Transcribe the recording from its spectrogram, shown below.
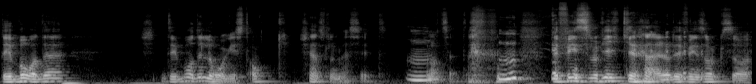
det är både, det är både logiskt och känslomässigt på Mm. något sätt. det finns logik i det här och det finns också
